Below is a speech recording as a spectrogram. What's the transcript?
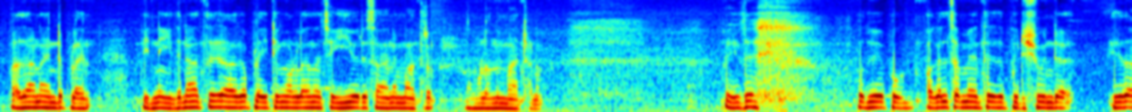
അപ്പോൾ അതാണ് അതിന്റെ പ്ലാൻ പിന്നെ ഇതിനകത്ത് ആകെ പ്ലേറ്റിംഗ് ഉള്ളതെന്ന് വെച്ചാൽ ഈ ഒരു സാധനം മാത്രം നമ്മളൊന്ന് മാറ്റണം. അപ്പോൾ ഇത് പൊതുവെ പകൽ സമയത്ത് ഇത് പുരുഷുവിന്റെ ഇതാ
